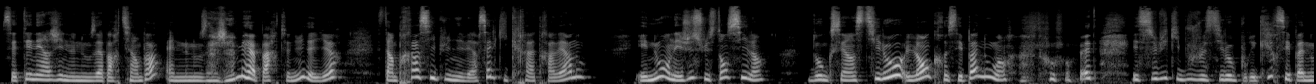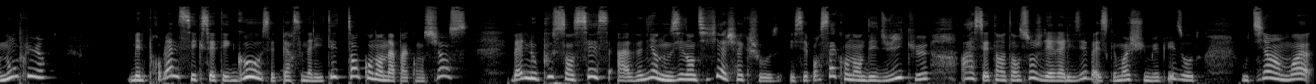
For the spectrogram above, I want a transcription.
cette énergie ne nous appartient pas, elle ne nous a jamais appartenu d'ailleurs, c'est un principe universel qui crée à travers nous. Et nous, on est juste l'ustensile. Hein. Donc c'est un stylo, l'encre, c'est pas nous. Hein. en fait, et celui qui bouge le stylo pour écrire, c'est pas nous non plus. Hein. Mais le problème, c'est que cet ego, cette personnalité, tant qu'on n'en a pas conscience, ben, elle nous pousse sans cesse à venir nous identifier à chaque chose. Et c'est pour ça qu'on en déduit que ah cette intention, je l'ai réalisée parce que moi je suis mieux que les autres. Ou tiens, moi,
